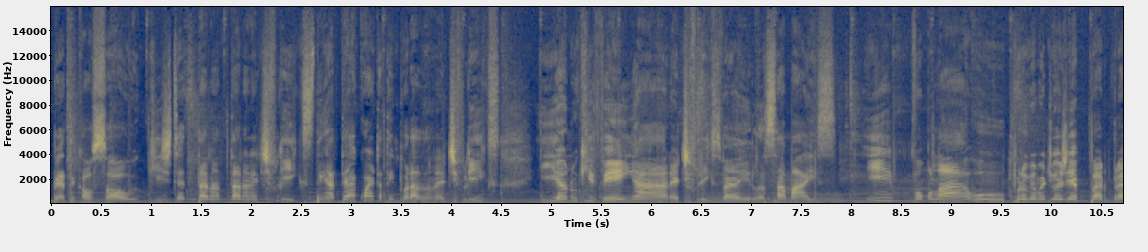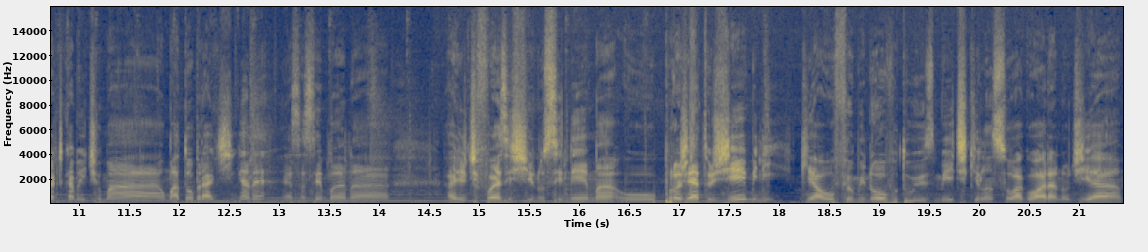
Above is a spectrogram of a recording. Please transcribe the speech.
Better Call Saul, que está na, tá na Netflix. Tem até a quarta temporada na Netflix e ano que vem a Netflix vai lançar mais. E vamos lá, o programa de hoje é praticamente uma, uma dobradinha, né? Essa semana a gente foi assistir no cinema o Projeto Gemini, que é o filme novo do Will Smith que lançou agora no dia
